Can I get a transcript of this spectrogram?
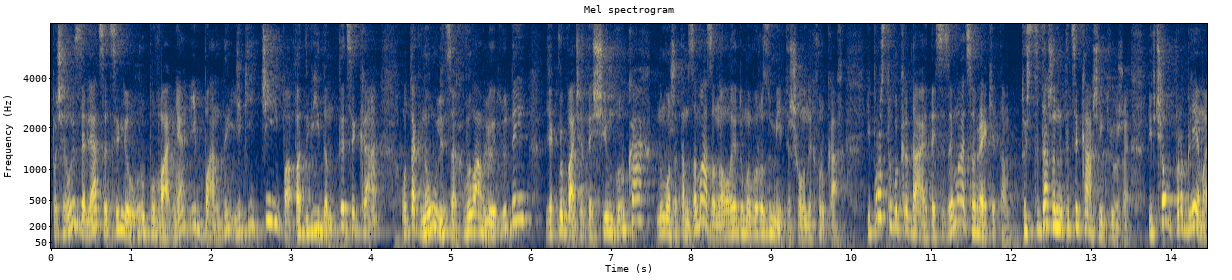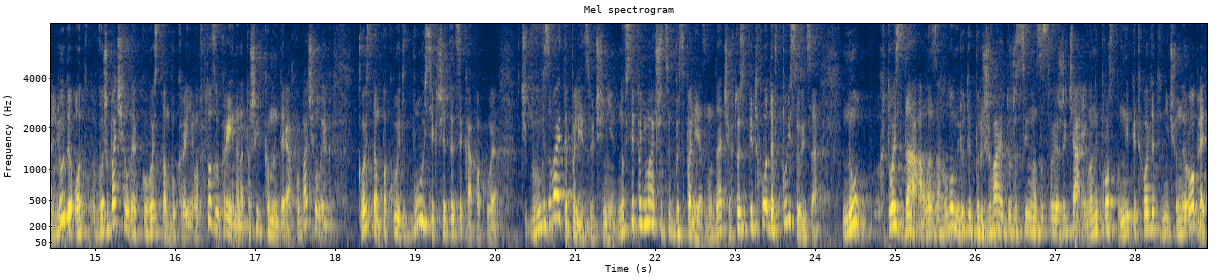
почали з'являтися цілі угрупування і банди, які типа під відом ТЦК отак на вулицях вилавлюють людей, як ви бачите, з чим в руках, ну може там замазано, але я думаю, ви розумієте, що у них в руках, і просто викрадають десь, займаються рекетом. Тобто це навіть не ТЦКшники вже. І в чому проблема? Люди, от ви ж бачили, як когось там в Україні, от хто з України, напишіть в коментарях, ви бачили, як когось там пакують в бусик чи ТЦК пакує. Ви визиваєте поліцію чи ні? Ну всі розуміють, що це безполезно, да? Чи хтось підходить, вписується? Ну хтось да, але загалом люди переживають дуже сильно за своє життя, і вони просто не підходять нічого не роблять.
